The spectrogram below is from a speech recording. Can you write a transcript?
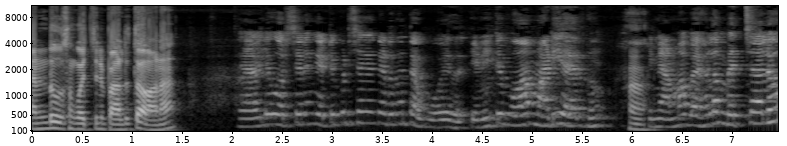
രണ്ടു ദിവസം കൊച്ചിന് പഠിത്തമാണ്. രാവിലെ കുറച്ചേരം കെട്ടിപ്പിടിച്ചൊക്കെ കിടന്നിട്ടാ പോയത്. എണീറ്റ് പോവാൻ മടിയായിരുന്നു. പിന്നെ അമ്മ ബഹളം വെച്ചാലോ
